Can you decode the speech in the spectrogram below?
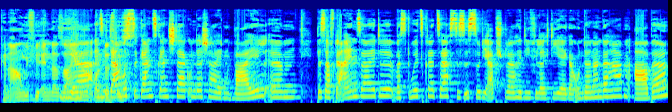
keine Ahnung, wie viel Änder sein. Ja, also da musst du ganz, ganz stark unterscheiden, weil ähm, das auf der einen Seite, was du jetzt gerade sagst, das ist so die Absprache, die vielleicht die Jäger untereinander haben, aber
